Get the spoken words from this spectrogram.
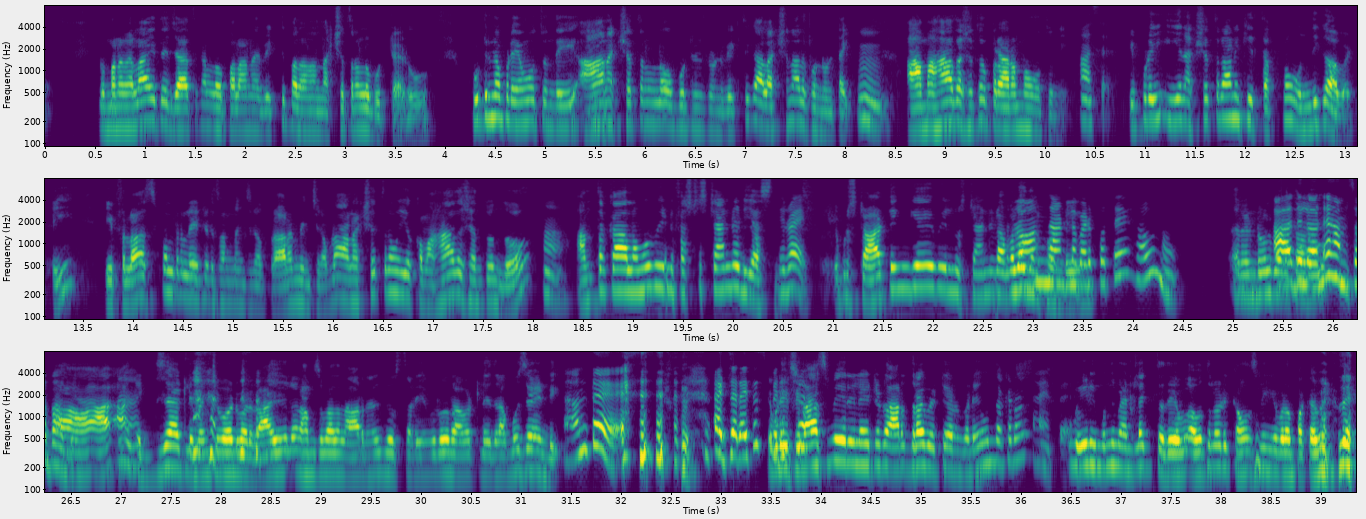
ఇప్పుడు మనం ఎలా అయితే జాతకంలో పలానా వ్యక్తి పలానా నక్షత్రంలో పుట్టాడు పుట్టినప్పుడు ఏమవుతుంది? ఆ. నక్షత్రంలో పుట్టినటువంటి వ్యక్తికి ఆ లక్షణాలు కొన్ని ఉంటాయి. ఆ మహాదశతో ప్రారంభం అవుతుంది ఇప్పుడు ఈ నక్షత్రానికి తత్వం ఉంది కాబట్టి ఈ ఫిలాసఫల్ రిలేటెడ్ సంబంధించిన ప్రారంభించినప్పుడు ఆ నక్షత్రం యొక్క మహాదశ ఎంత ఉందో. అంతకాలము వీడిని ఫస్ట్ స్టాండర్డ్ చేస్తుంది. ఇప్పుడు స్టార్టింగే వీళ్ళు స్టాండర్డ్ అవ్వలేదు రెండు రోజులు. ఆదిలోనే ఆ. ఎగ్జాక్ట్లీ మంచి వర్డ్ వాడు. రాజులో హంసపాదం ఆరు నెలలు చూస్తాడు. ఎవడు రావట్లేదు. రా మూసేయండి. అంతే. ఇప్పుడు ఫిలాసఫీ రిలేటెడ్ ఆర్ద్ర పెట్టారు అనుకోండి ఏముంది అక్కడ. వీడికి ముందు మెంటలెక్కుతుంది. అవతలోడి కౌన్సిలింగ్ ఇవ్వడం పక్క పెడితే.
